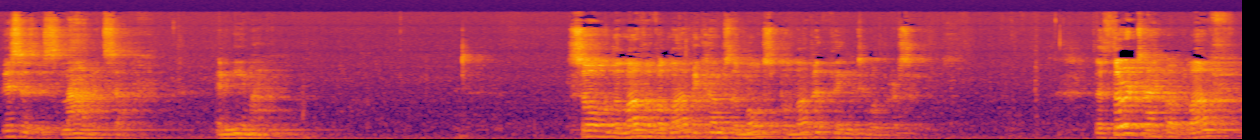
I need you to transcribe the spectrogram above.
This is Islam itself and Iman. So the love of Allah becomes the most beloved thing to a person. The third type of love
